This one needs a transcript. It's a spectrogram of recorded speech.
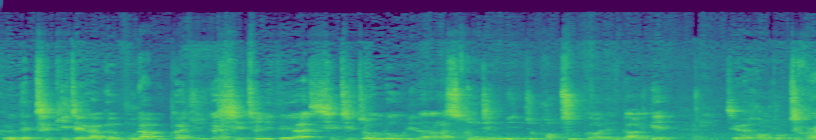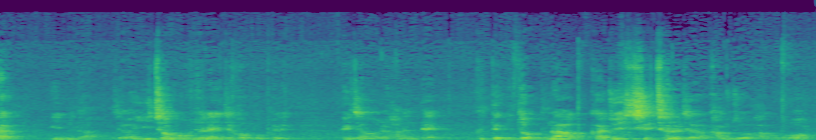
그런데 특히 제가 그 문화국가주의가 실천이 돼야 실질적으로 우리나라가 선진민주 법치국가가 된다는 게 제 헌법 철학 입니다. 제가 2005년에 이제 헌법 회- 회장을 하는데 그때부터 문화국가주의 실천을 제가 강조하고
